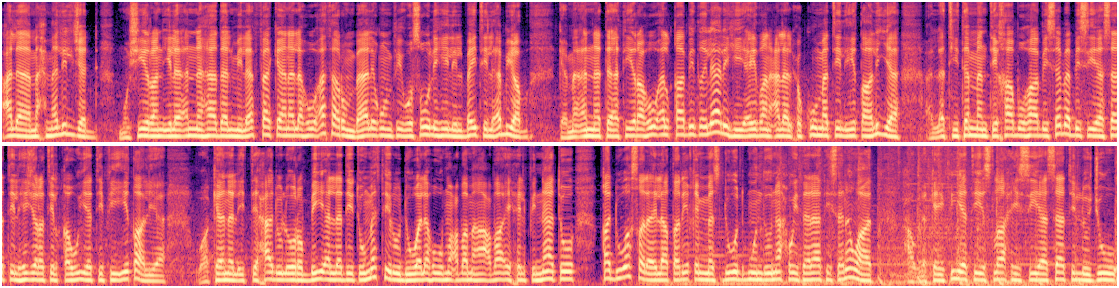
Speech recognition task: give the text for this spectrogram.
على محمل الجد مشيرا إلى أن هذا الملف كان له أثر بالغ في وصوله للبيت الأبيض. كما أن تأثيره ألقى بظلاله أيضا على الحكومة الإيطالية التي تم انتخابها بسبب سياسات الهجرة القوية في إيطاليا. وكان الاتحاد الأوروبي الذي تمثل دوله معظم أعضاء حلف الناتو قد وصل إلى طريق مسدود منذ نحو ثلاث سنوات حول كيفية إصلاح سياسات اللجوء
